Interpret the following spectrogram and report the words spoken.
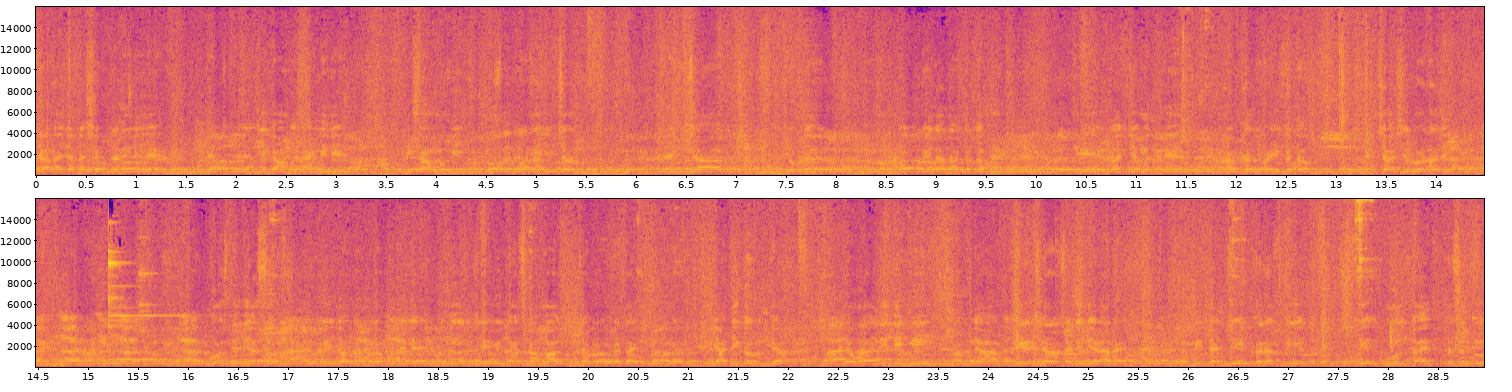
ज्यांना ज्यांना शब्द दिलेले आहेत त्यांची जी कामं राहिलेली आहेत ती कामं मी सर्वांना विचारून त्यांच्या एवढं दादा कदम हे राज्यमंत्री आहेत रामदासभाई कदम यांच्या आशीर्वादाने आणि भरघोस निधी असो योगेश दादा मला बोललेले की जे विकास कामं आज तुमच्या प्रभागात आहेत तुम्हाला यादी करून द्या तेवढा निधी मी आपल्या खेड शहरासाठी देणार आहे तर मी त्यांचे खरंच मी जे बोलतायत तसं ते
